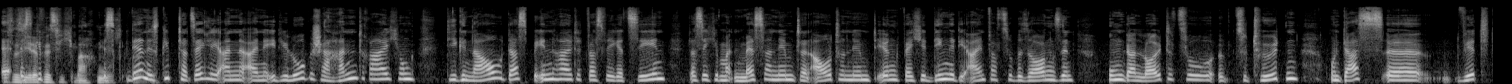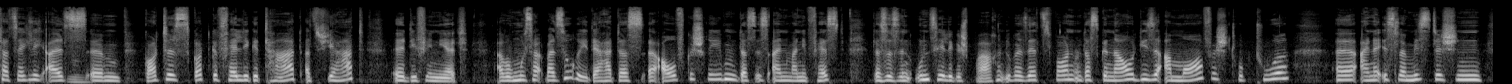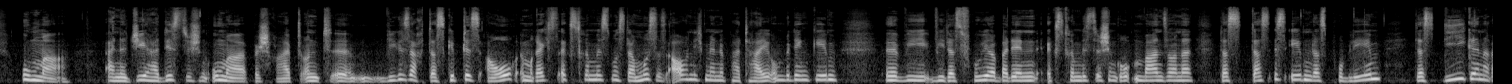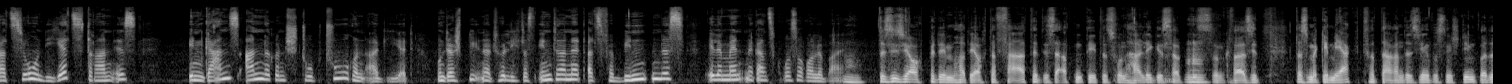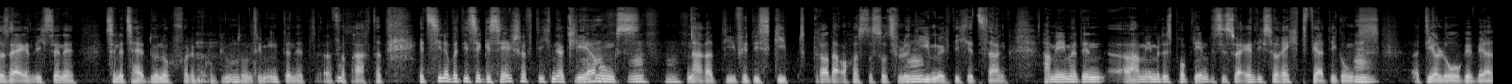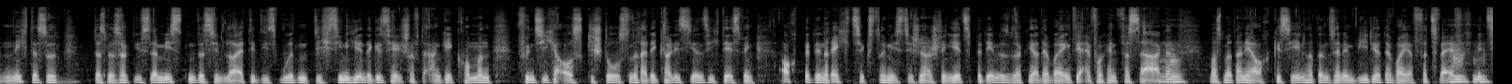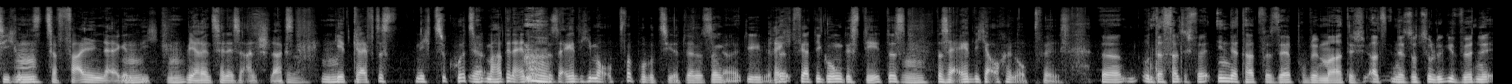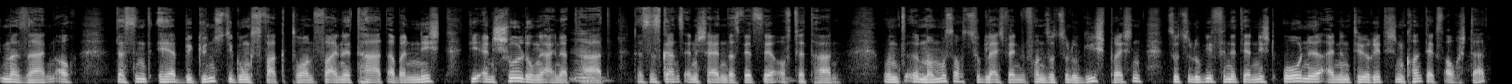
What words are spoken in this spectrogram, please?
dass es, es jeder gibt, für sich machen muss. Es, denn es gibt tatsächlich eine, eine ideologische Handreichung, die genau das beinhaltet, was wir jetzt sehen, dass sich jemand ein Messer nimmt, ein Auto nimmt, irgendwelche Dinge, die einfach zu besorgen sind, um dann Leute zu, äh, zu töten. Und das äh, wird tatsächlich als mhm. ähm, Gottes, gottgefällige Tat, als Dschihad äh, definiert. Aber Musa Basuri, der hat das äh, aufgeschrieben, das ist ein Manifest, das ist in unzählige Sprachen übersetzt worden und das genau diese amorphe Struktur äh, einer islamistischen Umma einer dschihadistischen Umma beschreibt. Und äh, wie gesagt, das gibt es auch im Rechtsextremismus. Da muss es auch nicht mehr eine Partei unbedingt geben, äh, wie, wie das früher bei den extremistischen Gruppen waren, sondern das, das ist eben das Problem, dass die Generation, die jetzt dran ist, in ganz anderen Strukturen agiert. Und da spielt natürlich das Internet als verbindendes Element eine ganz große Rolle bei. Mhm. Das ist ja auch bei dem, hat ja auch der Vater des Attentäters von Halle gesagt, mhm. dass, dann quasi, dass man gemerkt hat daran, dass irgendwas nicht stimmt, war, dass er eigentlich seine, seine Zeit nur noch vor dem Computer mhm. und im Internet äh, verbracht hat. Jetzt sind aber diese gesellschaftlichen Erklärungsnarrative, die es gibt, gerade auch aus der Soziologie, mhm. möchte ich jetzt sagen, haben immer, den, haben immer das Problem, dass sie so eigentlich so Rechtfertigungsdialoge werden, nicht? Also, dass man sagt, Islamisten, das sind Leute, die wurden, die sind hier in der Gesellschaft angekommen, fühlen sich ausgestoßen, radikalisieren sich deswegen. Auch bei den rechtsextremistischen Anschlägen, jetzt bei dem, dass man sagt, ja, der war irgendwie einfach ein Versager, mhm. was man dann ja auch gesehen hat an seinem Video, der war ja verzweifelt mhm. mit sich und mhm. ist zerfallen eigentlich mhm. während seines Anschlags. Mhm. Geht, greift das nicht zu kurz. Ja. Man hat den Eindruck, dass eigentlich immer Opfer produziert werden. Also ja, die Rechtfertigung des Täters, mhm. dass er eigentlich auch ein Opfer ist. Äh, und das halte ich für, in der Tat für sehr problematisch. Also in der Soziologie würden wir immer sagen, auch das sind eher Begünstigungsfaktoren für eine Tat, aber nicht die Entschuldung einer Tat. Mhm. Das ist ganz entscheidend. Das wird sehr oft vertan. Und äh, man muss auch zugleich, wenn wir von Soziologie sprechen, Soziologie findet ja nicht ohne einen theoretischen Kontext auch statt.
